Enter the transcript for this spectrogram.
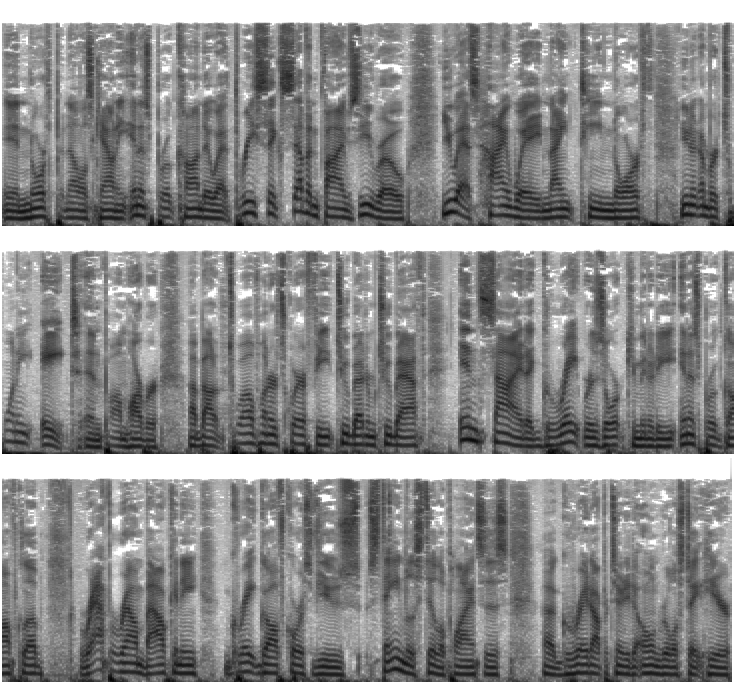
in North Pinellas County. Innisbrook condo at 36750 US Highway 19 North, unit number 28. And Palm Harbor. About 1,200 square feet, two bedroom, two bath, inside a great resort community, Innisbrook Golf Club, wraparound balcony, great golf course views, stainless steel appliances, a great opportunity to own real estate here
